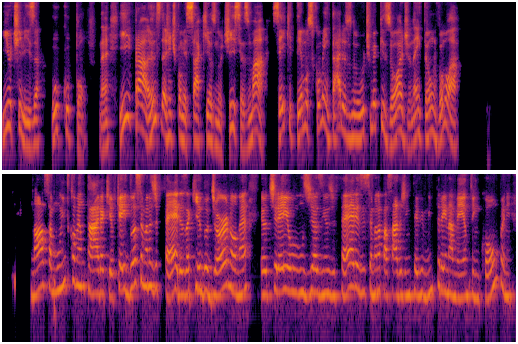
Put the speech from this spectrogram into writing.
e utiliza o cupom, né? E para antes da gente começar aqui as notícias, Ma, sei que temos comentários no último episódio, né? Então, vamos lá. Nossa, muito comentário aqui. Eu fiquei duas semanas de férias aqui do Journal, né? Eu tirei uns diazinhos de férias e semana passada a gente teve muito treinamento em company.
